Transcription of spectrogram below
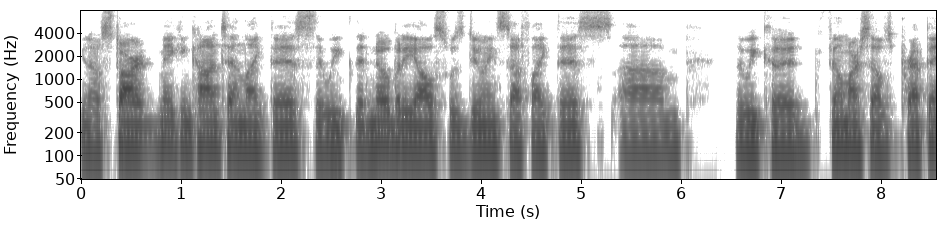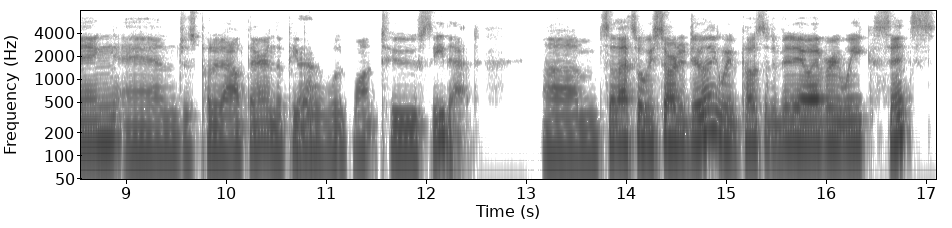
you know, start making content like this. That we that nobody else was doing stuff like this. Um, that we could film ourselves prepping and just put it out there, and the people yeah. would want to see that. Um, so that's what we started doing. We've posted a video every week since,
